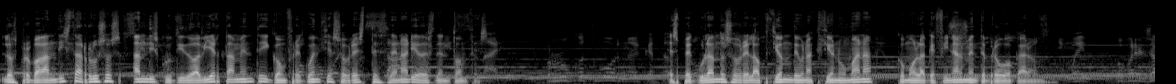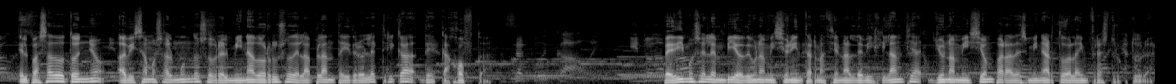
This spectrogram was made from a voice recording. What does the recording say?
Los propagandistas rusos han discutido abiertamente y con frecuencia sobre este escenario desde entonces especulando sobre la opción de una acción humana como la que finalmente provocaron. El pasado otoño avisamos al mundo sobre el minado ruso de la planta hidroeléctrica de Kajovka. Pedimos el envío de una misión internacional de vigilancia y una misión para desminar toda la infraestructura.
